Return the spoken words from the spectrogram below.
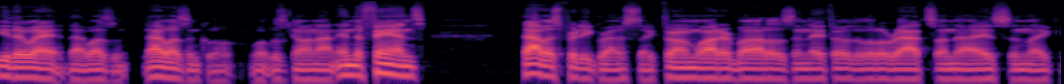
either way, that wasn't that wasn't cool. What was going on, and the fans. That was pretty gross, like throwing water bottles and they throw the little rats on the ice and like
